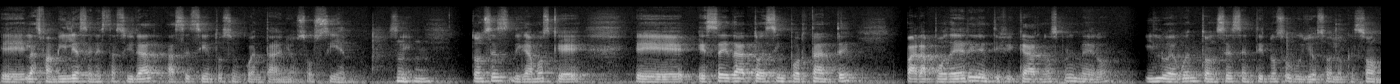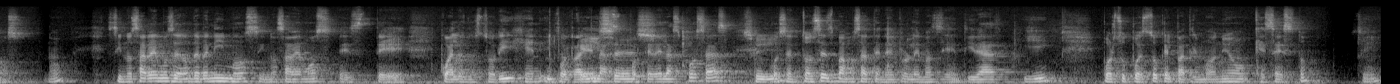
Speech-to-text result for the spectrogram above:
eh, las familias en esta ciudad hace 150 años o 100. ¿sí? Entonces, digamos que eh, ese dato es importante para poder identificarnos primero y luego entonces sentirnos orgullosos de lo que somos, ¿no? Si no sabemos de dónde venimos, si no sabemos este, cuál es nuestro origen y por qué, las, por qué, de las cosas, Sí. pues entonces vamos a tener problemas de identidad. Y por supuesto que el patrimonio, ¿qué es esto? ¿Sí?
